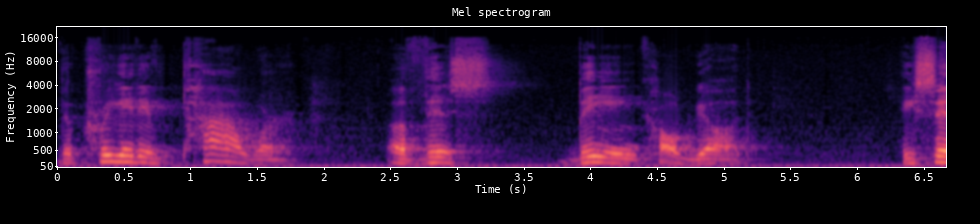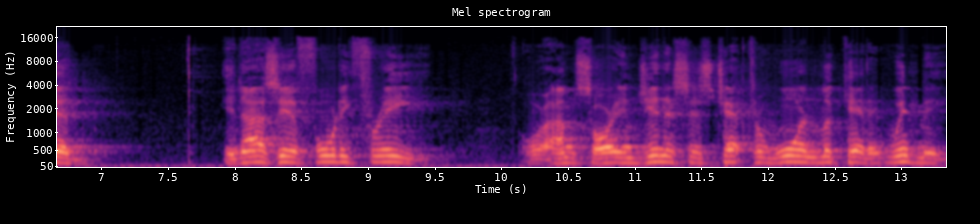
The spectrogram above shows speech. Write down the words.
the creative power of this being called God. He said in Isaiah 43, or I'm sorry, in Genesis chapter 1, look at it with me.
